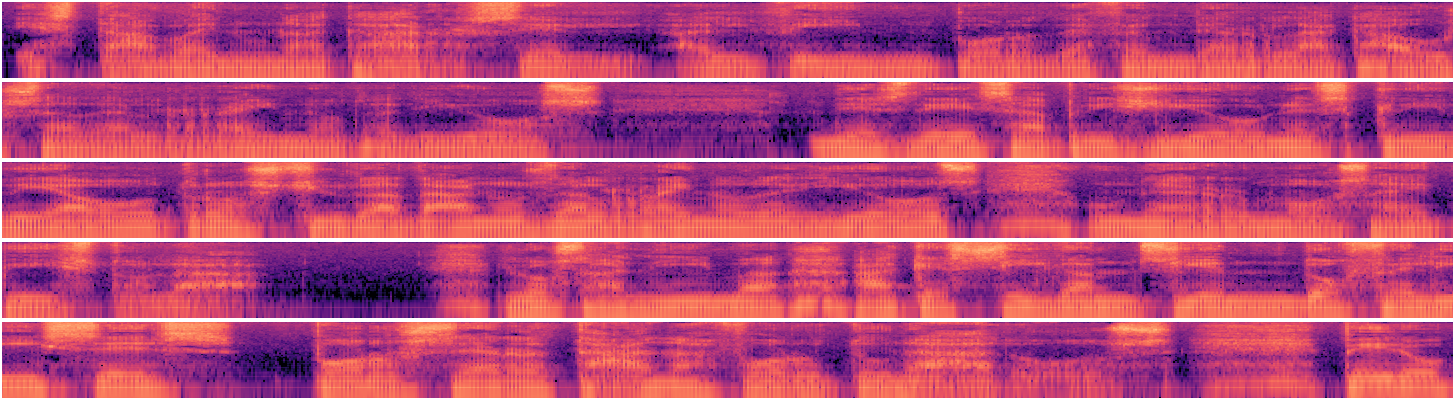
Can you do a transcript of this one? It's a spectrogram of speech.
Estaba en una cárcel, al fin, por defender la causa del reino de Dios, Desde esa prisión escribe a otros ciudadanos del reino de Dios una hermosa epístola. Los anima a que sigan siendo felices por ser tan afortunados. Pero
